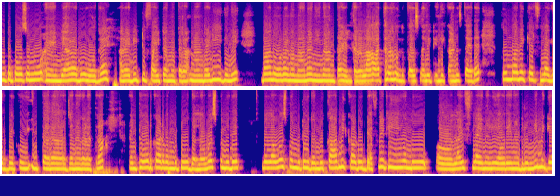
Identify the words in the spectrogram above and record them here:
ಅಂತ ಪರ್ಸನ್ ಅಂಡ್ ಯಾರಾದ್ರೂ ಹೋದ್ರೆ ರೆಡಿ ಟು ಫೈಟ್ ಅನ್ನೋ ತರ. ನಾನ್ ರೆಡಿ ಇದ್ದೀನಿ. ಬಾ ನೋಡೋಣ, ನಾನಾ ನೀನಾ ಅಂತ ಹೇಳ್ತಾರಲ್ಲ, ಆ ತರ ಒಂದು ಪರ್ಸನಾಲಿಟಿಲಿ ಕಾಣಿಸ್ತಾ ಇದೆ. ತುಂಬಾನೇ ಕೇರ್ಫುಲ್ ಆಗಿರ್ಬೇಕು ಈ ತರ ಜನಗಳ ಹತ್ರ ಅಂಡ್ ಥರ್ಡ್ ಕಾರ್ಡ್ ಬಂದ್ಬಿಟ್ಟು ದ ಲವರ್ಸ್ ಬಂದಿದೆ. ಲವರ್ಸ್ ಬಂದ್ಬಿಟ್ಟು ಇದೊಂದು ಕಾರ್ಮಿಕ್ ಕಾರ್ಡು ಡೆಫಿನೆಟ್ಲಿ ಈ ಒಂದು ಲೈಫ್ ಲೈನ್ ಅಲ್ಲಿ ಅವ್ರೇನಾದ್ರು ನಿಮಗೆ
